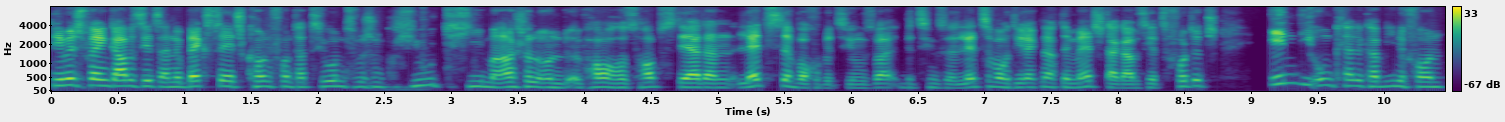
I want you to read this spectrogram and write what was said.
Dementsprechend gab es jetzt eine Backstage-Konfrontation zwischen QT Marshall und Powerhouse Hobbs, der dann letzte Woche, beziehungsweise, beziehungsweise letzte Woche direkt nach dem Match, da gab es jetzt Footage, in die Umkleidekabine von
